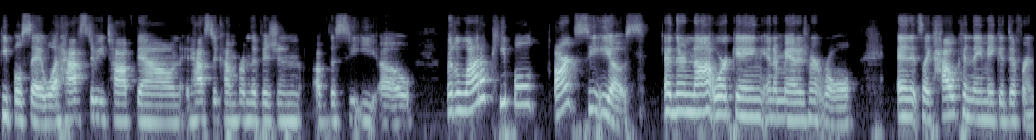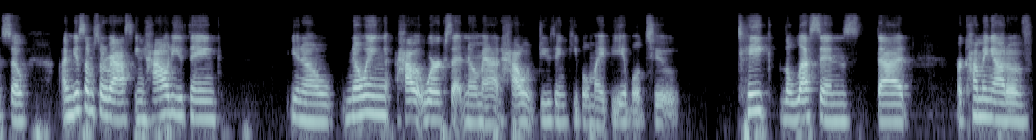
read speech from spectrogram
people say, well, it has to be top down, it has to come from the vision of the CEO. But a lot of people aren't CEOs and they're not working in a management role. And it's like, how can they make a difference? So I guess I'm sort of asking, how do you think, you know, knowing how it works at Nomad, how do you think people might be able to take the lessons that are coming out of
